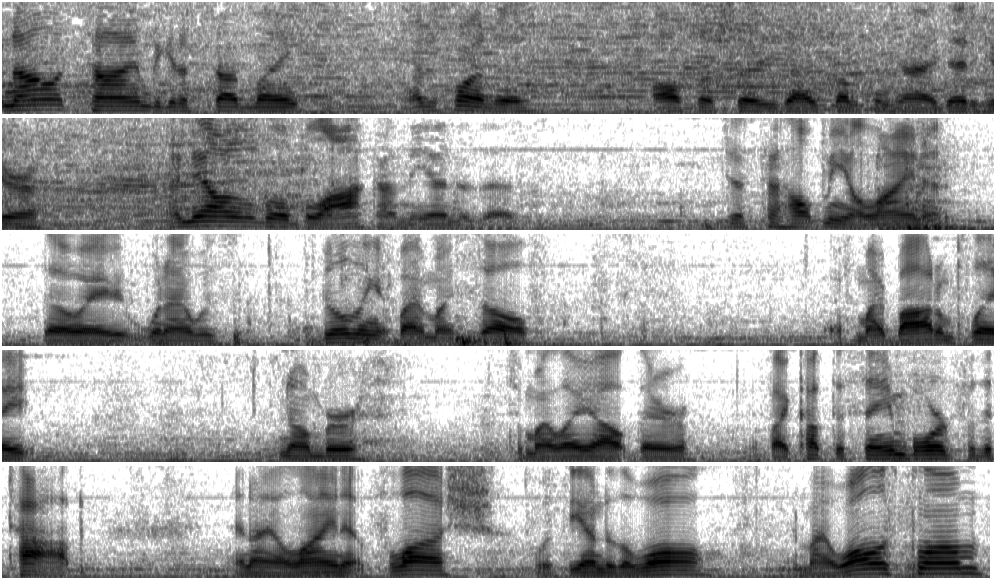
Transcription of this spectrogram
So now it's time to get a stud length I just wanted to also show you guys something that I did here. I nailed a little block on the end of this just to help me align it. That way, when I was building it by myself, if my bottom plate number to my layout there, if I cut the same board for the top and I align it flush with the end of the wall and my wall is plumb,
